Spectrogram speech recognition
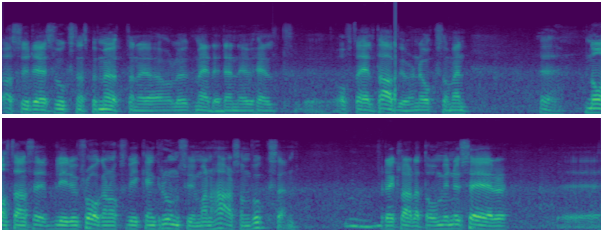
alltså deras vuxnas bemötande, jag håller med dig, den är ju helt, ofta helt avgörande också men eh, någonstans blir det frågan också vilken grundsyn man har som vuxen. Mm. För det är klart att om vi nu ser eh,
